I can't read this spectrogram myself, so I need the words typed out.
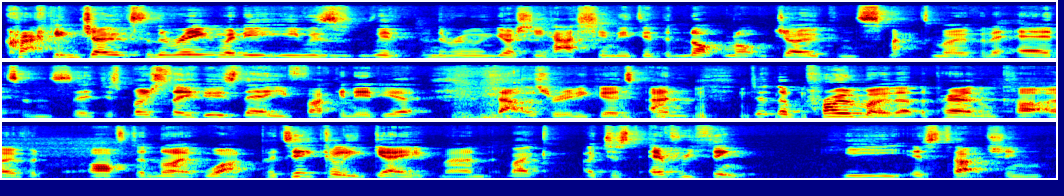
cracking jokes in the ring when he, he was with, in the ring with Yoshihashi and he did the knock knock joke and smacked him over the head and said, "Just supposed to say who's there, you fucking idiot." That was really good. And the, the, promo that the pair of them cut over after night one, particularly Gabe, man, like I just everything he is touching,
